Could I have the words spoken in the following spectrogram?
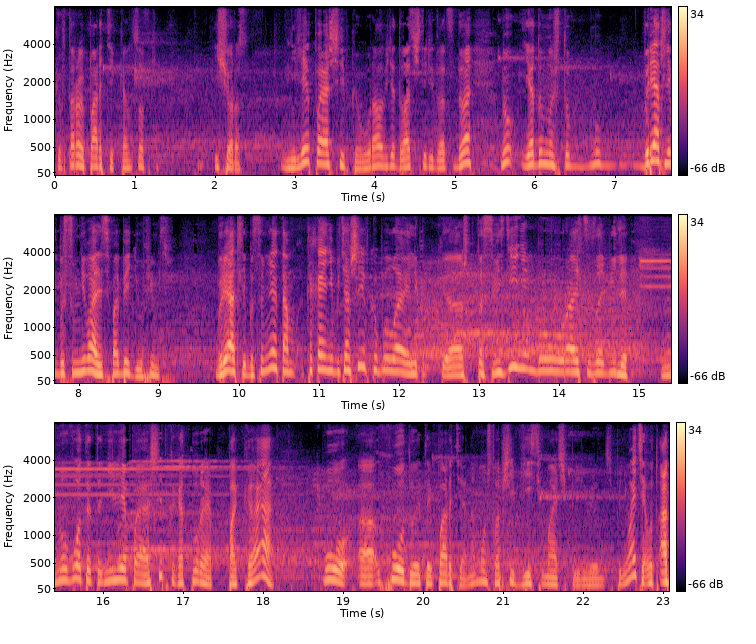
ко второй партии, к концовке. Еще раз. Нелепая ошибка. Урал ведет 24-22. Ну, я думаю, что мы вряд ли бы сомневались в победе у фимцев. Вряд ли бы сомневались. Там какая-нибудь ошибка была или э, что-то с везением бы уральцев забили. Но вот эта нелепая ошибка, которая пока по э, ходу этой партии она может вообще весь матч перевернуть. Понимаете? Вот, од,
